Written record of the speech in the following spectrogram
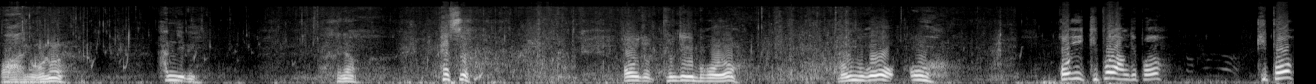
와 요거는 한 입이 그냥 패스. 어우 저 굉장히 무거워요. 너무 무거워. 오. 거기 깊어요 안 깊어요? 깊어?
